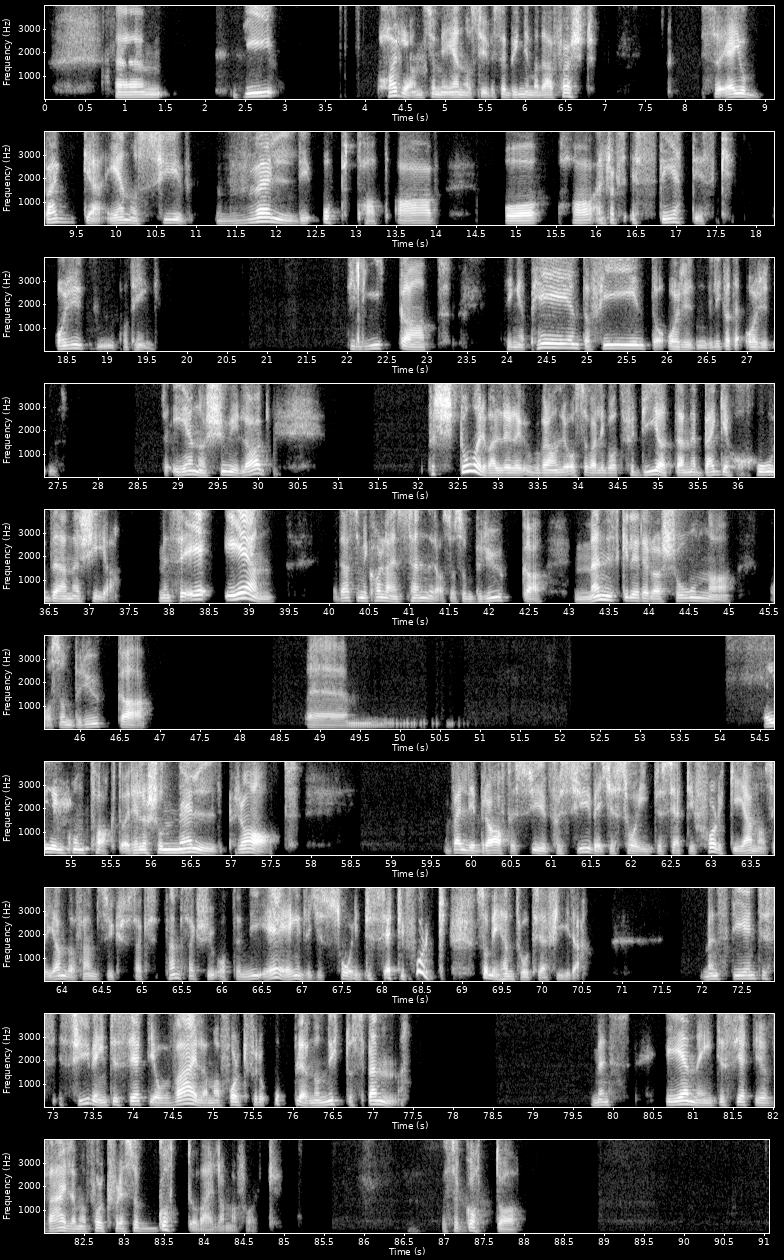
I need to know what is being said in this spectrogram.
Um, de parene som er en og syv, hvis jeg begynner med deg først, så er jo begge en og syv veldig opptatt av å ha en slags estetisk orden på ting. De liker at ting er pent og fint og orden. De liker at det er orden. Så én og sju i lag forstår hverandre også veldig godt, fordi at de er begge hodeenergier. Men så er én det som vi kaller en sender, altså som bruker menneskelige relasjoner, og som bruker eh, øyekontakt og relasjonell prat veldig bra for syv, for syv er ikke så interessert i folk igjen. altså igjen da, fem, seks, sju, åtte, ni er egentlig ikke så interessert i folk som i en, to, tre, fire. Mens de er syv er interessert i å være sammen med folk for å oppleve noe nytt og spennende. Mens én er interessert i å være sammen med folk, for det er så godt å være sammen med folk. Det er så godt å,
